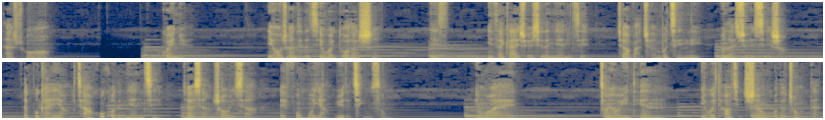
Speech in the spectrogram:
他说：“闺女，以后赚钱的机会多的是，你你在该学习的年纪，就要把全部精力用在学习上；在不该养家糊口的年纪，就要享受一下被父母养育的轻松，因为。”总有一天，你会挑起生活的重担。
